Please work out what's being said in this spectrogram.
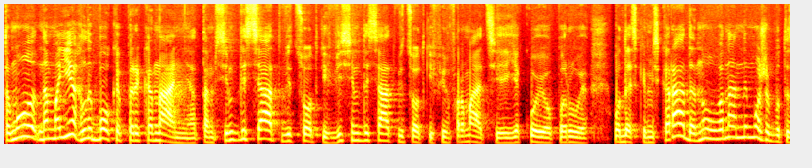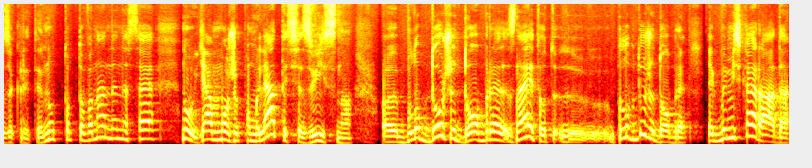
Тому, на моє глибоке переконання, там 70%, 80% інформації, якою оперує Одеська міська рада, ну вона не може бути закрита. Ну тобто вона не несе. Ну я можу помилятися, звісно. Е, Було б дуже добре, знаєте, от е, було б дуже добре, якби міська рада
